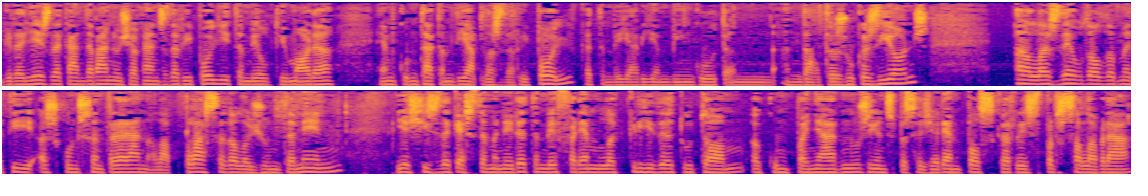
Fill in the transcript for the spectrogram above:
Grallers de Can Davant o Gegants de Ripoll i també a última hora hem comptat amb Diables de Ripoll, que també ja havien vingut en, en d'altres ocasions a les 10 del matí es concentraran a la plaça de l'Ajuntament i així d'aquesta manera també farem la crida a tothom a acompanyar-nos i ens passejarem pels carrers per celebrar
